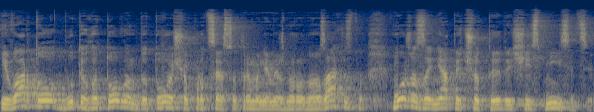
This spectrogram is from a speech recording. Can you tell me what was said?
І варто бути готовим до того, що процес отримання міжнародного захисту може зайняти 4-6 місяців.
